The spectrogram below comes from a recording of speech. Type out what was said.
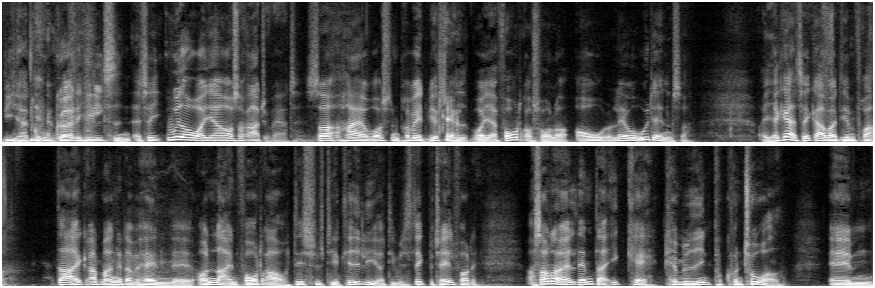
vi har kunnet ja. gøre det hele tiden. Altså, udover at jeg også er radiovært, så har jeg jo også en privat virksomhed, ja. hvor jeg er foredragsholder og laver uddannelser. Og jeg kan altså ikke arbejde hjemmefra. Der er ikke ret mange, der vil have en øh, online foredrag. Det synes de er kedelige, og de vil slet ikke betale for det. Og så er der alle dem, der ikke kan, kan møde ind på kontoret. Øhm,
